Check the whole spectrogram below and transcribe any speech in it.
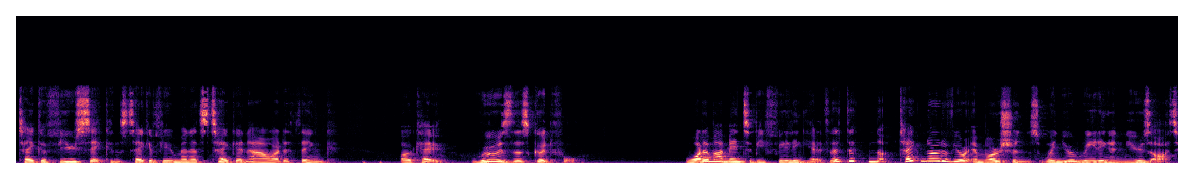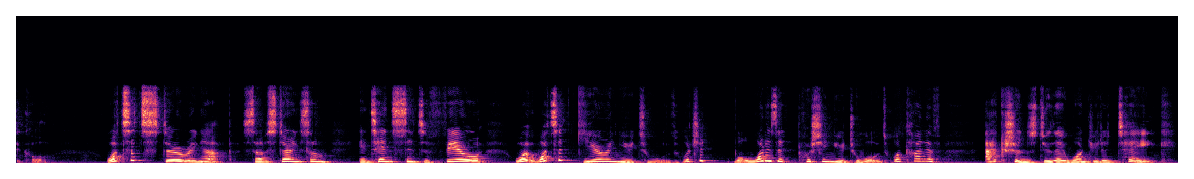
Take a few seconds, take a few minutes, take an hour to think, okay, who is this good for? What am I meant to be feeling here? Take note of your emotions when you're reading a news article. What's it stirring up? Some stirring some intense sense of fear, or what, what's it gearing you towards? What should, what, what is it pushing you towards? What kind of actions do they want you to take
